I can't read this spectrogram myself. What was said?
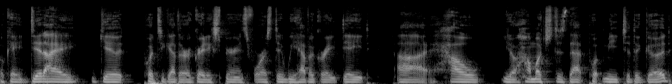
okay, did I get put together a great experience for us? Did we have a great date? Uh, how you know how much does that put me to the good?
